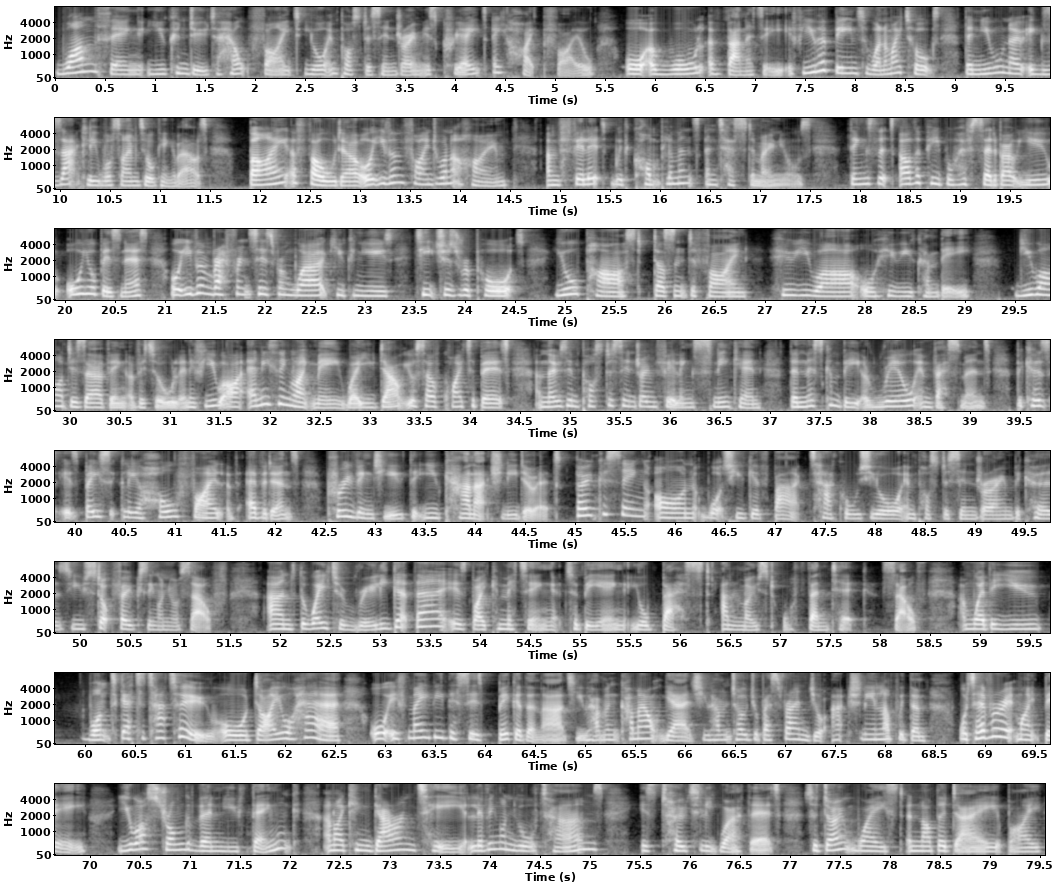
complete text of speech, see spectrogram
One thing you can do to help fight your imposter syndrome is create a hype file or a wall of vanity. If you have been to one of my talks, then you will know exactly what I'm talking about. Buy a folder or even find one at home and fill it with compliments and testimonials. Things that other people have said about you or your business, or even references from work you can use, teachers' reports. Your past doesn't define who you are or who you can be you are deserving of it all. And if you are anything like me, where you doubt yourself quite a bit and those imposter syndrome feelings sneak in, then this can be a real investment because it's basically a whole file of evidence proving to you that you can actually do it. Focusing on what you give back tackles your imposter syndrome because you stop focusing on yourself. And the way to really get there is by committing to being your best and most authentic self and whether you want to get a tattoo or dye your hair, or if maybe this is bigger than that, you haven't come out yet, you haven't told your best friend you're actually in love with them, whatever it might be, you are stronger than you think. And I can guarantee living on your terms is totally worth it. So don't waste another day by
